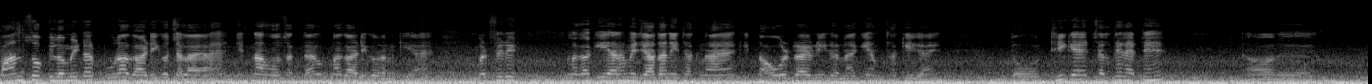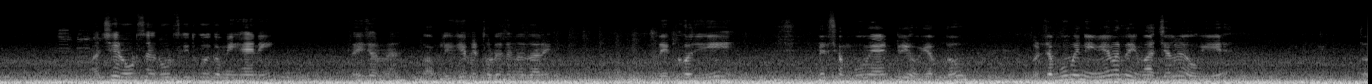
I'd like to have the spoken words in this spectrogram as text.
500 किलोमीटर पूरा गाड़ी को चलाया है। जितना हो सकता है, उतना गाड़ी को रन किया है। बट फिर एक लगा कि यार हमें ज़्यादा नहीं थकना है कि इतना ओवर ड्राइव नहीं करना है कि हम थक ही जाएँ। तो ठीक है चलते रहते हैं। और अच्छे रोड्स हैं रोड्स की तो कोई कमी है नहीं। सही चल रहा है। तो आप लीजिए फिर थोड़े से नज़ारे। देखो जी जम्मू में एंट्री होगी अब तो। पर जम्मू में नहीं है मतलब हिमाचल में हो गई है। तो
